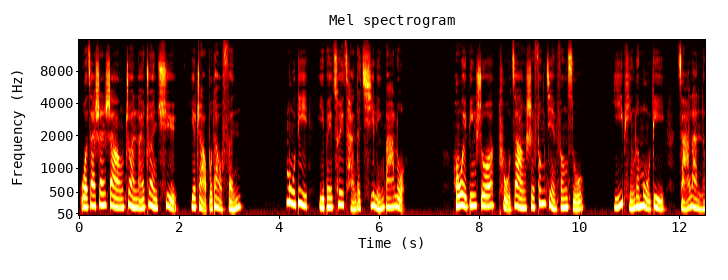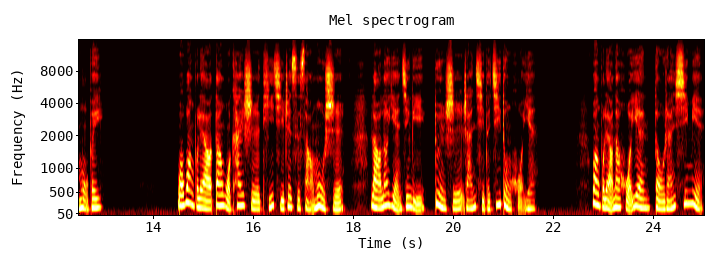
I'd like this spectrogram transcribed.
我在山上转来转去，也找不到坟。墓地已被摧残得七零八落，红卫兵说土葬是封建风俗，移平了墓地，砸烂了墓碑。我忘不了，当我开始提起这次扫墓时，姥姥眼睛里顿时燃起的激动火焰。忘不了那火焰陡然熄灭，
